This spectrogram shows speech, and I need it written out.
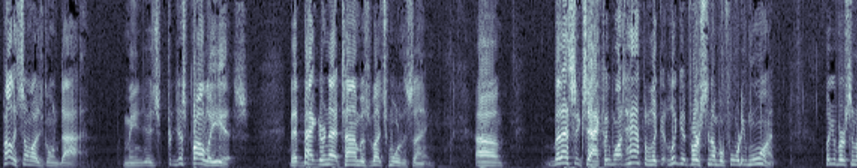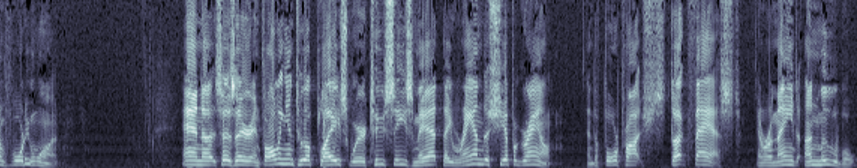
probably somebody's going to die. I mean, it just probably is. But back during that time was much more the same. Um, but that's exactly what happened. Look at, look at verse number 41. Look at verse number 41. And uh, it says there, and falling into a place where two seas met, they ran the ship aground, and the forepart stuck fast and remained unmovable.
